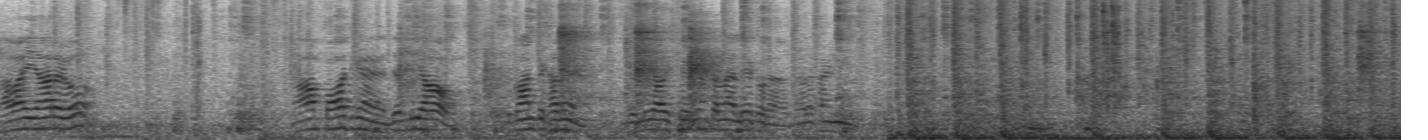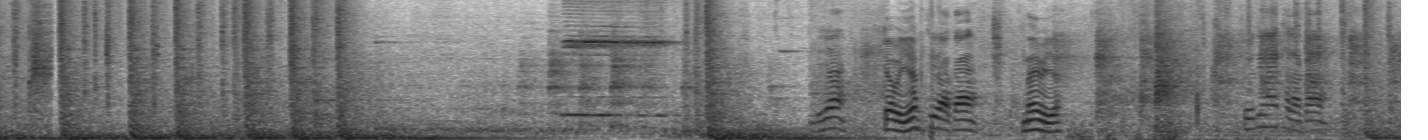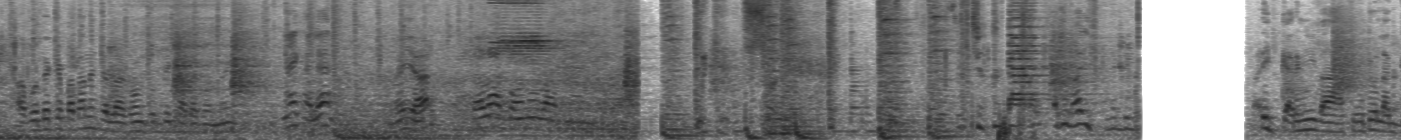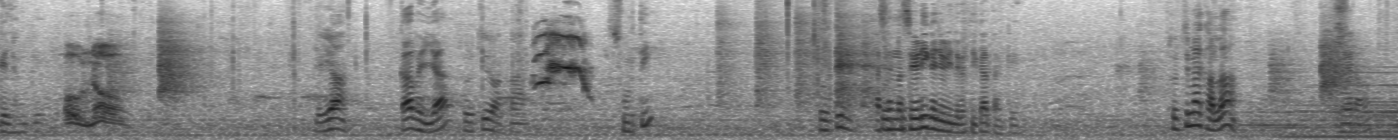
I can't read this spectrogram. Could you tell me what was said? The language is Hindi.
हाँ भाई आ रहे हो? हाँ पहुँच गए हैं। जल्दी आओ। दुकान पे खड़े हैं। जल्दी आओ स्टेडियम चलना है लेट हो रहा है। ज़्यादा टाइम नहीं। है। भैया क्या भैया? का? नहीं भैया। नहीं खाला का? आपको देख के पता नहीं चल रहा कौन सुर्ती खाता कौन नहीं। नहीं खाले? नहीं यार। चला कोनो बात नहीं भाई बड़ी गर्मी बा चोटो लग गई हमके। भैया? का भैया? सुरती का। सुरती? सुरती अच्छा नशेड़ी का जोड़ी लगती का ताके? सुरती नहीं खाला? गाजा पिए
